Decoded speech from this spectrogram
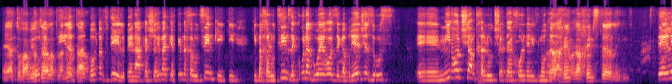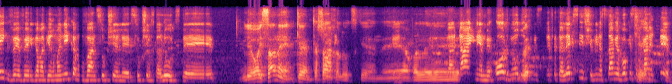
אה, הטובה ביותר על הפלנטה. אבל בוא נבדיל בין הקשרים ההתקפיים לחלוצים, כי, כי, כי בחלוצים זה קון אגוארו, זה גבריאל ז'סוס. אה, מי עוד שם חלוץ שאתה יכול לבנות עליו? רחים, רחים סטרלינג. סטרלינג ו- וגם הגרמני כמובן, סוג של, סוג של חלוץ. אה, לירוי סאנה, כן, קשר. חלוץ, כן, אה, אבל... אה, ועדיין הם מאוד מאוד רוצים לצרף את אלקסיס, שמן הסתם יבוא כשחקן כן. הרכב.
